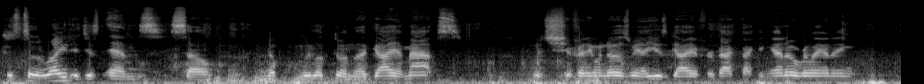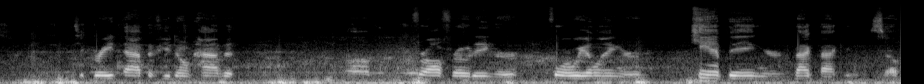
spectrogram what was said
Because to the right, it just ends. So Yep. we looked on the Gaia maps, which, if anyone knows me, I use Gaia for backpacking and overlanding. It's a great app if you don't have it um, for off roading or four wheeling or camping or backpacking. So,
